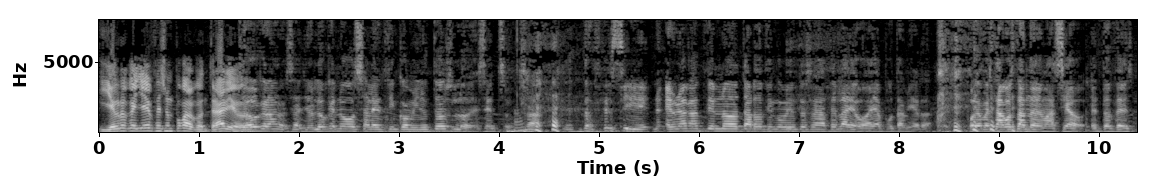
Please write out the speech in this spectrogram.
Y yo creo que Jeff es un poco al contrario. Yo, claro, o sea, yo lo que no sale en cinco minutos lo desecho. O sea, entonces, si en una canción no tardo cinco minutos en hacerla, digo, vaya puta mierda. Porque me está costando demasiado. Entonces,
